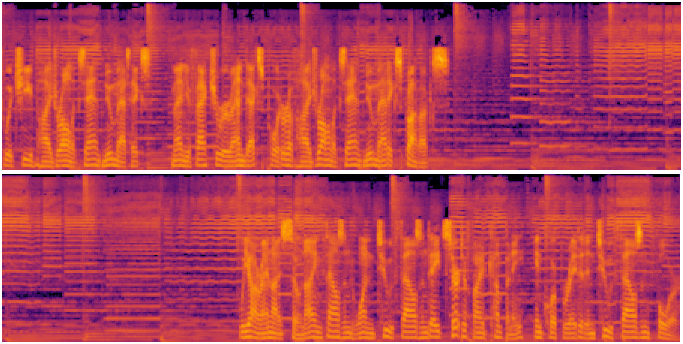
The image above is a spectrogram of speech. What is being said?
to Achieve Hydraulics and Pneumatics, manufacturer and exporter of hydraulics and pneumatics products. We are an ISO 9001-2008 certified company, incorporated in 2004,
